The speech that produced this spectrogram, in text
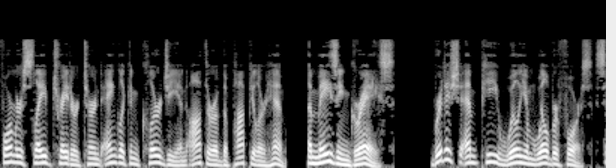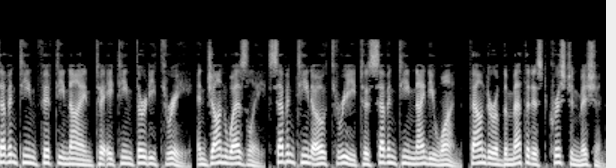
former slave trader turned Anglican clergy and author of the popular hymn "Amazing Grace." British MP William Wilberforce (1759–1833) and John Wesley (1703–1791), founder of the Methodist Christian Mission.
